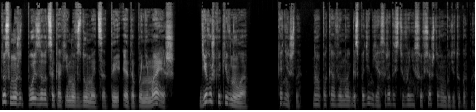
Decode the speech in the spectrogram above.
то сможет пользоваться, как ему вздумается. Ты это понимаешь?» Девушка кивнула. «Конечно. Но пока вы мой господин, я с радостью вынесу все, что вам будет угодно».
